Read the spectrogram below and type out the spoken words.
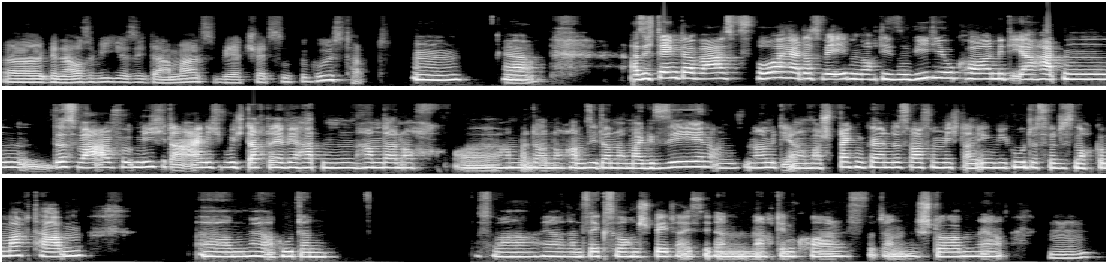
äh, genauso wie ihr sie damals wertschätzend begrüßt habt. Mhm. ja. ja. Also ich denke, da war es vorher, dass wir eben noch diesen Videocall mit ihr hatten. Das war für mich dann eigentlich, wo ich dachte, hey, wir hatten, haben da noch, äh, haben wir da noch, haben sie da noch mal gesehen und ne, mit ihr noch mal sprechen können. Das war für mich dann irgendwie gut, dass wir das noch gemacht haben. Ähm, ja, gut, dann, das war, ja, dann sechs Wochen später ist sie dann nach dem Call, ist sie dann gestorben, ja. Mhm.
